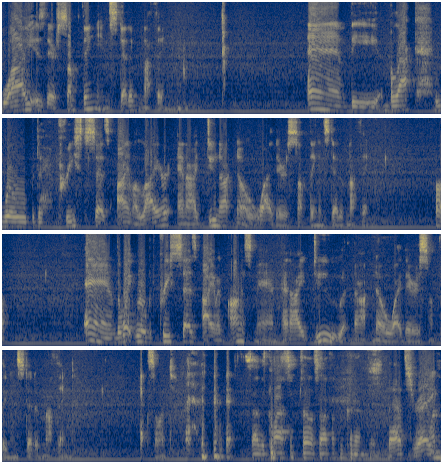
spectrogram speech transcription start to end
Why is there something instead of nothing? And the black robed priest says, I am a liar, and I do not know why there is something instead of nothing. Huh. And the white robed priest says, I am an honest man, and I do not know why there is something instead of nothing. Excellent. So the classic philosophical conundrum. That's right. One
